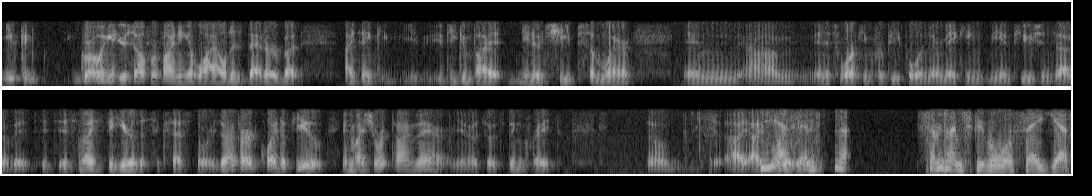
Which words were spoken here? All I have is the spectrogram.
you could growing it yourself or finding it wild is better, but I think if you can buy it, you know, cheap somewhere and um and it's working for people and they're making the infusions out of it. It's it's nice to hear the success stories. And I've heard quite a few in my short time there, you know, so it's been great. So I, I yes, really and sometimes people will say, "Yes,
